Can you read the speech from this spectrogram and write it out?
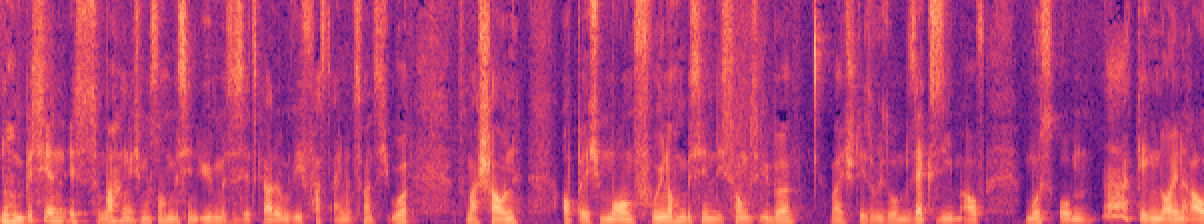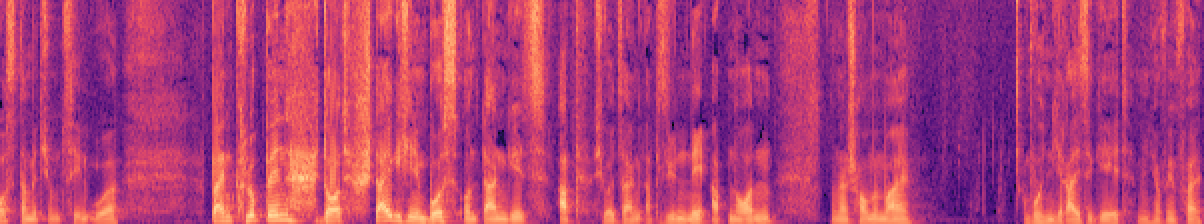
noch ein bisschen ist zu machen. Ich muss noch ein bisschen üben. Es ist jetzt gerade irgendwie fast 21 Uhr. Muss mal schauen, ob ich morgen früh noch ein bisschen die Songs übe weil ich stehe sowieso um 6, 7 auf, muss um na, gegen 9 raus, damit ich um 10 Uhr beim Club bin. Dort steige ich in den Bus und dann geht's ab, ich wollte sagen ab Süden, nee, ab Norden. Und dann schauen wir mal, wohin die Reise geht. Bin ich auf jeden Fall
